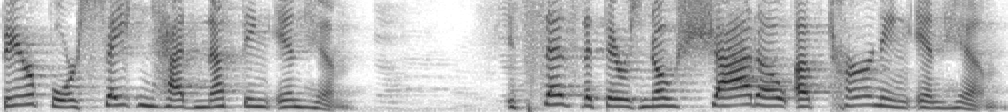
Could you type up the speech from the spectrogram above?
Therefore, Satan had nothing in him. It says that there's no shadow of turning in him.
